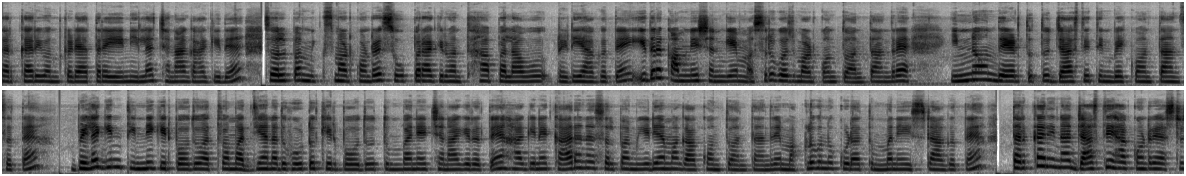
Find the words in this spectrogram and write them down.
ತರಕಾರಿ ಒಂದು ಕಡೆ ಆ ಥರ ಏನಿಲ್ಲ, ಚೆನ್ನಾಗಾಗಿದೆ. ಸ್ವಲ್ಪ ಮಿಕ್ಸ್ ಮಾಡಿಕೊಂಡ್ರೆ ಸೂಪರ್ ಆಗಿರುವಂತಹ ಪಲಾವು ರೆಡಿ ಆಗುತ್ತೆ. ಇದರ ಕಾಂಬಿನೇಷನ್ಗೆ ಮೊಸರು ಗೊಜ್ಜು ಮಾಡ್ಕೊತು ಅಂತ ಅಂದರೆ ಇನ್ನೂ ಒಂದು ಎರಡು ತುತ್ತು ಜಾಸ್ತಿ ತಿನ್ನಬೇಕು ಅಂತ ಅನಿಸುತ್ತೆ. ಬೆಳಗಿನ ತಿಂಡಿಗಿರ್ಬೋದು ಅಥವಾ ಮಧ್ಯಾಹ್ನದ ಊಟಕ್ಕಿರ್ಬೋದು ತುಂಬಾ ಚೆನ್ನಾಗಿರುತ್ತೆ. ಹಾಗೆಯೇ ಖಾರನ ಸ್ವಲ್ಪ ಮೀಡಿಯಮಾಗಿ ಹಾಕೊಂತು ಅಂತ ಅಂದರೆ ಮಕ್ಳಿಗೂ ಕೂಡ ತುಂಬಾ ಇಷ್ಟ ಆಗುತ್ತೆ. ತರಕಾರಿನ ಜಾಸ್ತಿ ಹಾಕ್ಕೊಂಡ್ರೆ ಅಷ್ಟು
